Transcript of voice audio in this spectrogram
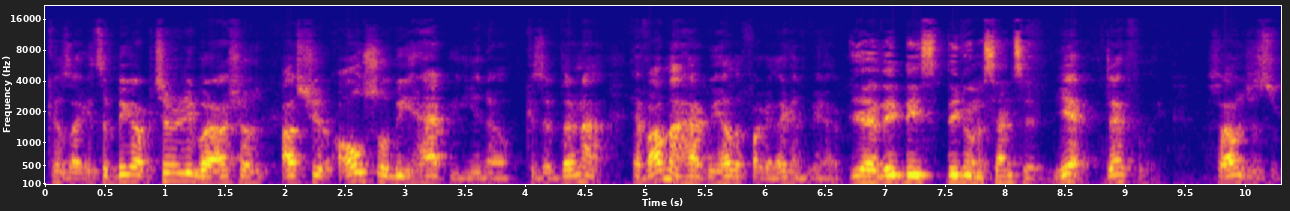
Cause like it's a big opportunity, but I should I should also be happy, you know. Cause if they're not, if I'm not happy, how the fuck are they gonna be happy? yeah, they they they gonna sense it. Yeah, definitely. So I was just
